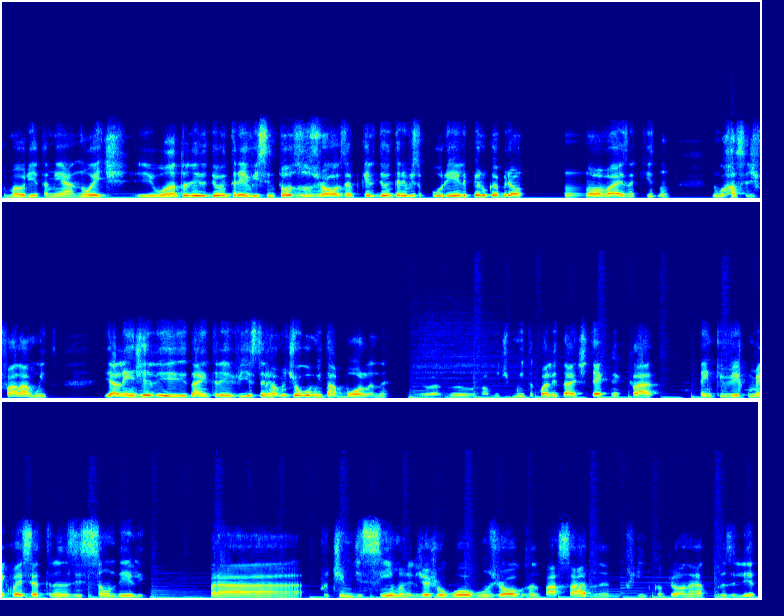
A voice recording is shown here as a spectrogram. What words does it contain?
A maioria também é à noite. E o Anthony ele deu entrevista em todos os jogos, né? Porque ele deu entrevista por ele e pelo Gabriel Novaes, né? Que não, não gosta de falar muito. E além de ele dar entrevista, ele realmente jogou muita bola, né? Realmente muita qualidade técnica, claro. Tem que ver como é que vai ser a transição dele para o time de cima. Ele já jogou alguns jogos ano passado, né? No fim do campeonato brasileiro.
